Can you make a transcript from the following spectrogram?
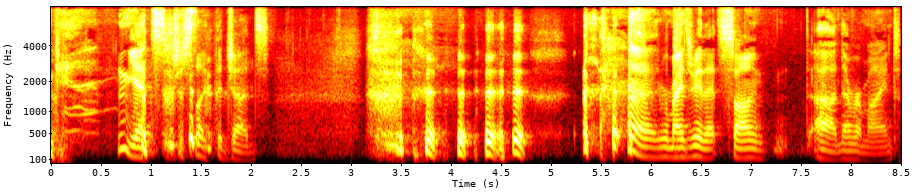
it's just like the Judds. it reminds me of that song. Uh, never mind.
